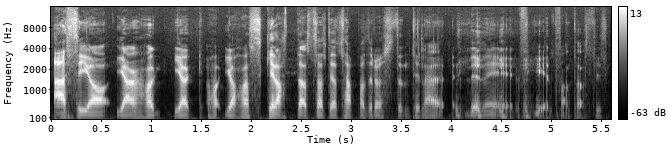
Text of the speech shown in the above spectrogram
Alltså jag, jag, har, jag, jag har skrattat så att jag tappat rösten till den här. Den är helt fantastisk.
